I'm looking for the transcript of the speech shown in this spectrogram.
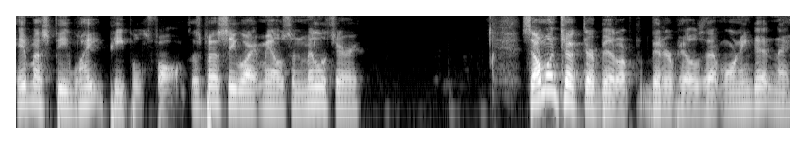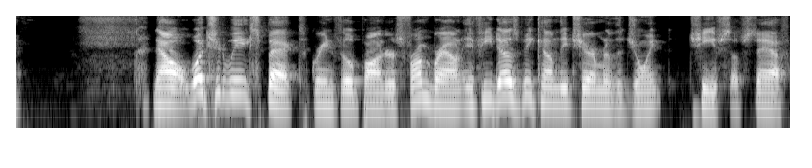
It must be white people's fault, especially white males in the military. Someone took their bitter, bitter pills that morning, didn't they? Now, what should we expect, Greenfield ponders, from Brown if he does become the chairman of the Joint Chiefs of Staff?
